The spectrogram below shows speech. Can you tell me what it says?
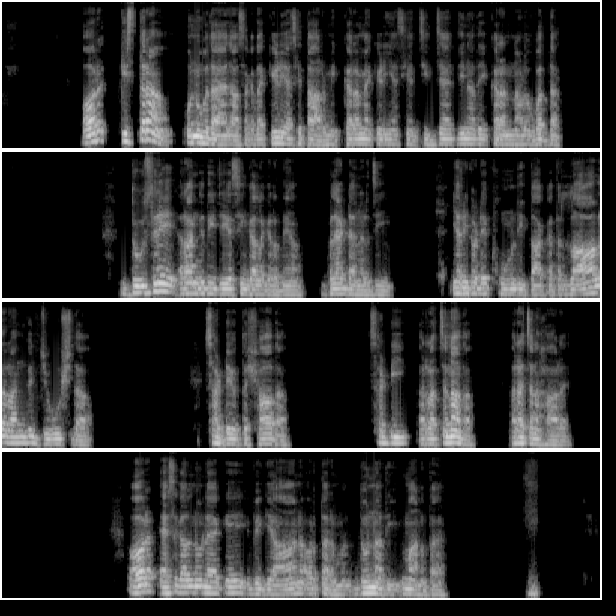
ਔਰ ਕਿਸ ਤਰ੍ਹਾਂ ਉਹਨੂੰ ਵਧਾਇਆ ਜਾ ਸਕਦਾ, ਕਿਹੜੇ ਐਸੇ ਧਾਰਮਿਕ ਕਰਮ ਹੈ, ਕਿਹੜੀਆਂ ਐਸੀਆਂ ਚੀਜ਼ਾਂ ਜਿਨ੍ਹਾਂ ਦੇ ਕਰਨ ਨਾਲ ਉਹ ਵੱਧਦਾ ਦੂਸਰੇ ਰੰਗ ਦੀ ਜੇ ਅਸੀਂ ਗੱਲ ਕਰਦੇ ਹਾਂ ਬਲੱਡ એનર્ਜੀ ਯਾਨੀ ਤੁਹਾਡੇ ਖੂਨ ਦੀ ਤਾਕਤ, ਲਾਲ ਰੰਗ ਜੋਸ਼ ਦਾ, ਸਾਡੇ ਉਤਸ਼ਾਹ ਦਾ, ਸਾਡੀ ਰਚਨਾ ਦਾ ਰਚਨਹਾਰ ਹੈ। ਔਰ ਇਸ ਗੱਲ ਨੂੰ ਲੈ ਕੇ ਵਿਗਿਆਨ ਔਰ ਧਰਮ ਦੋਨਾਂ ਦੀ ਮਾਨਤਾ ਹੈ।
